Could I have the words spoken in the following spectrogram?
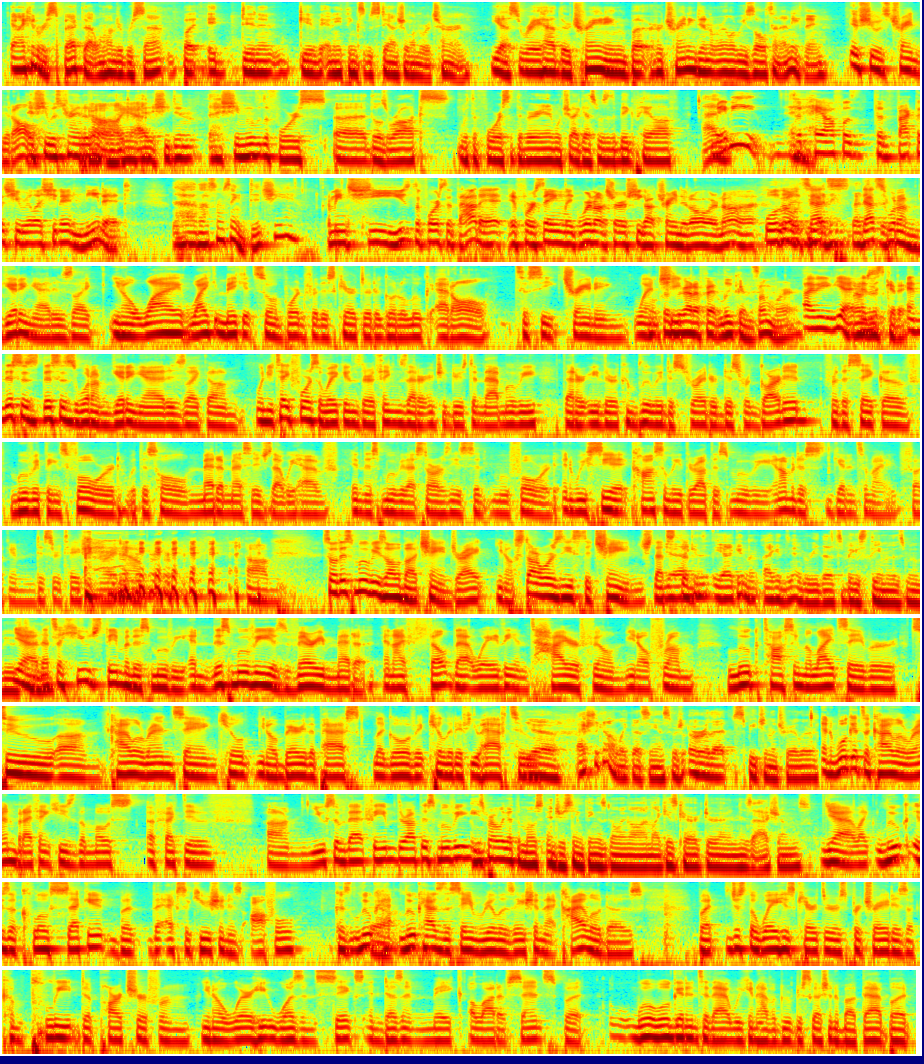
and I can respect that 100%. But it didn't give anything substantial in return. Yes, Rey had their training, but her training didn't really result in anything if she was trained at all if she was trained at all. Oh, Like yeah. I, she didn't. She moved the force, uh, those rocks with the force at the very end, which I guess was the big payoff. I, Maybe the payoff was the fact that she realized she didn't need it. uh, that's what I'm saying. Did she? I mean, she used the force without it. If we're saying like we're not sure if she got trained at all or not. Well, no, that's that's, that's the- what I'm getting at is like you know why why make it so important for this character to go to Luke at all to seek training when Because she we gotta fit Luke in somewhere. I mean, yeah. I'm and, just kidding. And this is this is what I'm getting at is like um, when you take Force Awakens, there are things that are introduced in that movie that are either completely destroyed or disregarded for the sake of moving things forward with this whole meta message that we have in this movie that Star Wars needs to move forward, and we see it constantly throughout this movie. And I'm gonna just get into my fucking dissertation right now. um, so this movie is all about change, right? You know, Star Wars needs to change. That's yeah, the I can, yeah, I can, I can agree. That's the biggest theme of this movie. yeah, change. that's a huge theme of this movie, and this movie is very meta, and I felt that way the entire film. You know, from Luke tossing the lightsaber to um, Kylo Ren saying, "Kill, you know, bury the past, let go of it, kill it if you have to." Yeah, I actually kind of like that scene, especially or that speech in the trailer. And we'll get to Kylo Ren, but I think he's the most effective um, use of that theme throughout this movie. He's probably got the most interesting things going on, like his character and his actions. Yeah, like Luke is a close second, but the execution is awful because Luke Yeah. Luke has the same realization that Kylo does, but just the way his character is portrayed is a complete departure from you know where he was in six and doesn't make a lot of sense. But we'll we'll get into that. We can have a group discussion about that. But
